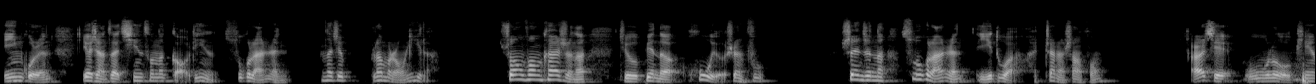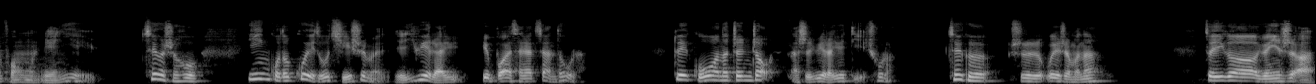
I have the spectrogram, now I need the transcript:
英国人要想再轻松的搞定苏格兰人，那就不那么容易了。双方开始呢就变得互有胜负，甚至呢苏格兰人一度啊还占了上风，而且屋漏偏逢连夜雨。这个时候，英国的贵族骑士们也越来越越不爱参加战斗了，对国王的征召那是越来越抵触了。这个是为什么呢？这一个原因是啊，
